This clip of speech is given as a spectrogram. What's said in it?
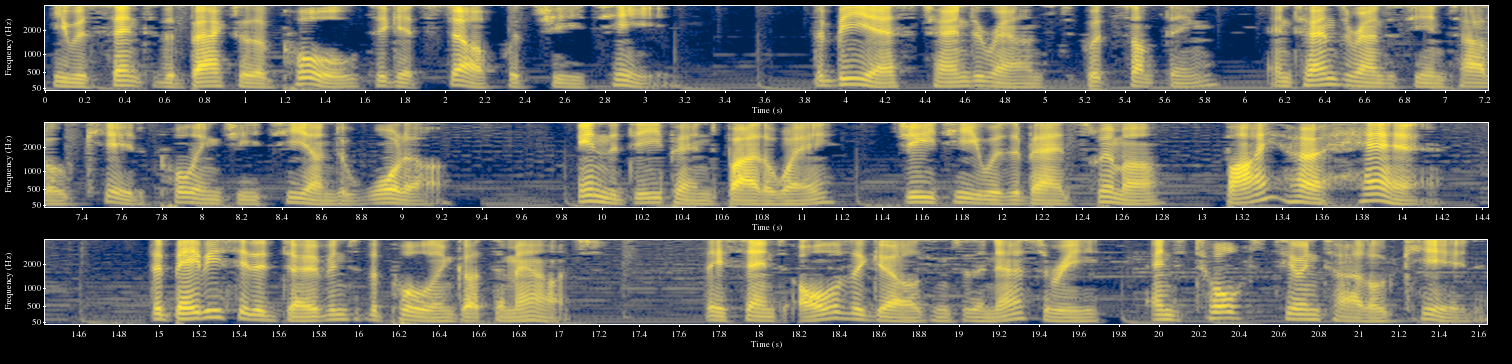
He was sent to the back of the pool to get stuff with GT. The BS turned around to put something and turns around to see entitled kid pulling GT underwater. In the deep end, by the way, GT was a bad swimmer by her hair. The babysitter dove into the pool and got them out. They sent all of the girls into the nursery and talked to entitled kid.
